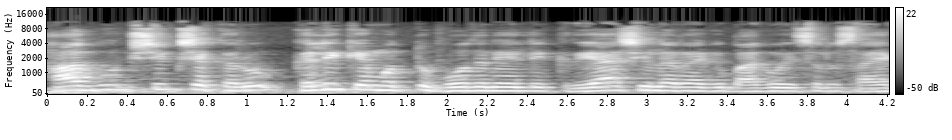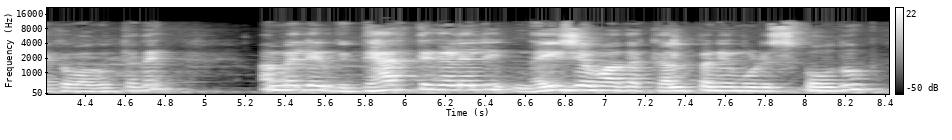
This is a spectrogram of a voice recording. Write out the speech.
ಹಾಗೂ ಶಿಕ್ಷಕರು ಕಲಿಕೆ ಮತ್ತು ಬೋಧನೆಯಲ್ಲಿ ಕ್ರಿಯಾಶೀಲರಾಗಿ ಭಾಗವಹಿಸಲು ಸಹಾಯಕವಾಗುತ್ತದೆ. ಆಮೇಲೆ ವಿದ್ಯಾರ್ಥಿಗಳಲ್ಲಿ ನೈಜವಾದ ಕಲ್ಪನೆ ಮೂಡಿಸಬಹುದು.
